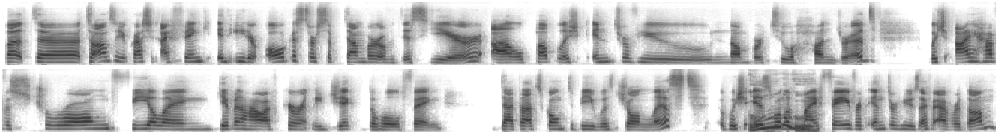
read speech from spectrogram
But uh, to answer your question, I think in either August or September of this year, I'll publish interview number 200, which I have a strong feeling, given how I've currently jigged the whole thing, that that's going to be with John List, which is one of my favorite interviews I've ever done.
